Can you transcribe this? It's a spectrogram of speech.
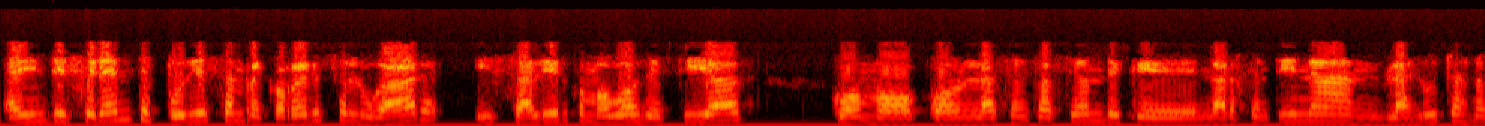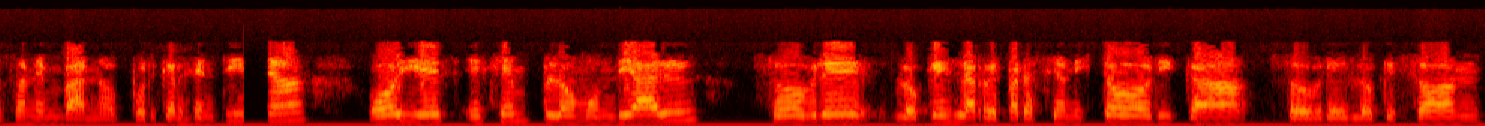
e indiferentes pudiesen recorrer ese lugar y salir, como vos decías, como con la sensación de que en Argentina las luchas no son en vano, porque Argentina hoy es ejemplo mundial sobre lo que es la reparación histórica, sobre lo que son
